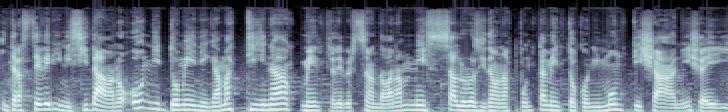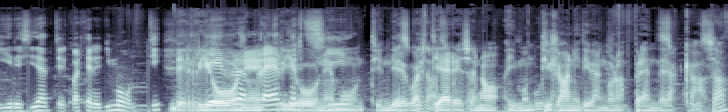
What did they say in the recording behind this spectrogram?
i trasteverini si davano ogni domenica mattina, mentre le persone andavano a messa, loro si davano appuntamento con i monticiani, cioè i residenti del quartiere di Monti. Del Rione, prendersi- Rione, Monti, in Eh, dire scusa, quartiere, se no i monticiani ti vengono a prendere a Scusa. casa.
